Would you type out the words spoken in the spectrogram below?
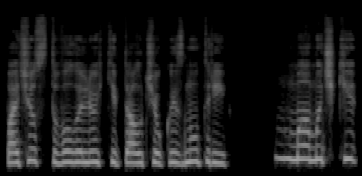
Почувствовала легкий толчок изнутри. Мамочки!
